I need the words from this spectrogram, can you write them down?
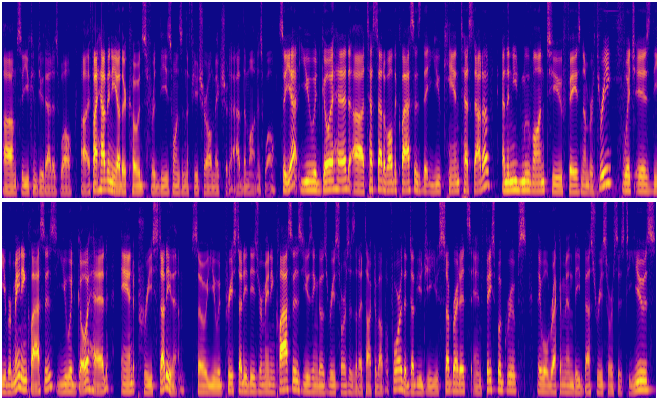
um, so you can do that as well. Uh, if I have any other codes for these ones in the future, I'll make sure to add them on as well. So yeah, you would go ahead, uh, test out of all the classes that you can test out of, and then you'd move on to phase number three, which is the remaining classes. You would go ahead and pre-study them. So you would pre-study these remaining classes using those resources that I talked about before, the WGU subreddits and Facebook groups. They will recommend the best resources to use.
